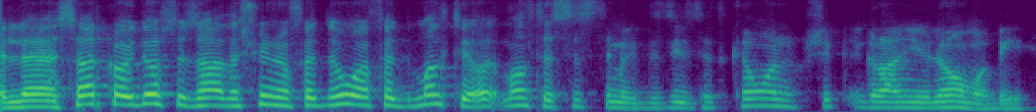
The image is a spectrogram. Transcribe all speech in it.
ال sarcoidosis هذا شنو؟ فد هو فد multi multi systemic disease تتكون بشكل granuloma بي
